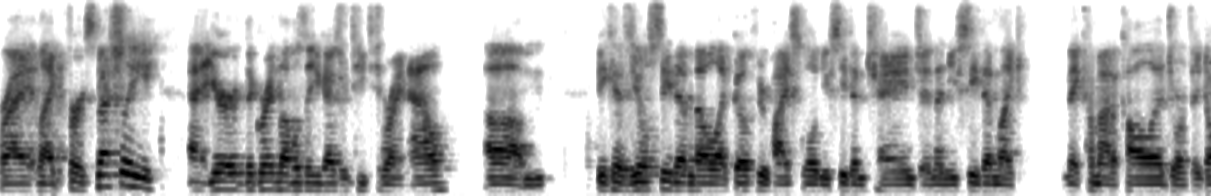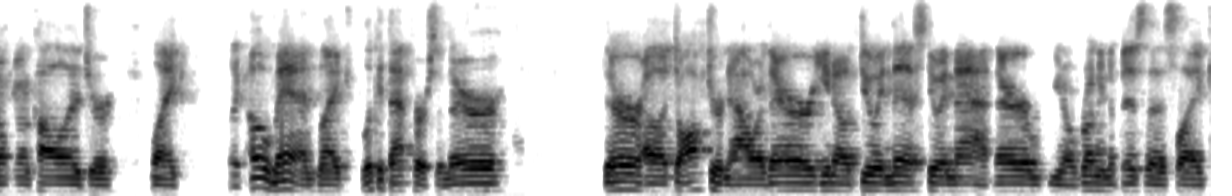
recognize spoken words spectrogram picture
Right? Like for especially at your the grade levels that you guys are teaching right now. Um, because you'll see them they'll like go through high school and you see them change and then you see them like they come out of college or if they don't go to college or like like oh man like look at that person. They're they're a doctor now or they're you know doing this doing that. They're you know running a business like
